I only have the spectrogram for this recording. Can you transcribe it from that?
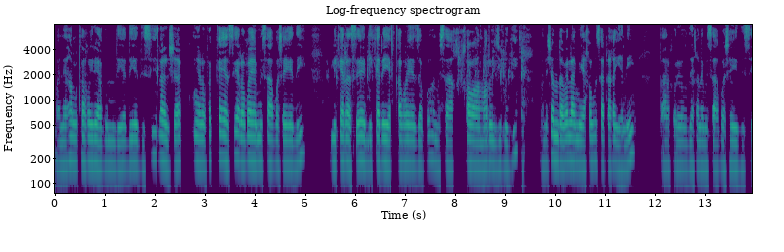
মানে হালকা করে আগুন দিয়ে দিয়ে দিছি। লাল শাক এর অপেক্ষায় আছে। আর ভাই আমি চা বসাইয়ে দিই। লিকার আছে, লিকারে এক কাপ হয়ে যাব। আমি চা খাওয়া আমার হয়ে যাব কি মানে সন্ধ্যাবেলা আমি একাও চাটা খাইয়ে নিই। তারপরে দেখেন আমি চা বসাই দিছি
